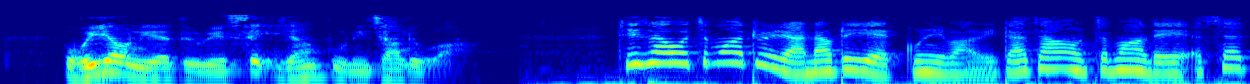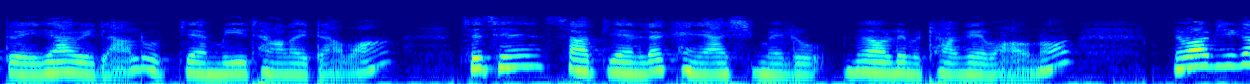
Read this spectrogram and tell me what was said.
။အဝေးရောက်နေတဲ့သူတွေ စိတ်အရမ်းပူနေကြလို့ပါ။ဒီစာကို ကျမတွေ့တာ နောက်တရက် ကူးနေပါပြီ။ဒါကြောင့် ကျမလည်း အဆက်အသွယ်ရပြီလားလို့ ပြန်မေးထားလိုက်တာပါ။ချက်ချင်း စာပြန်လက်ခံရရှိမယ်လို့ မျှော်လင့်မထားခဲ့ပါဘူး။ မြန်မာပြည်က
